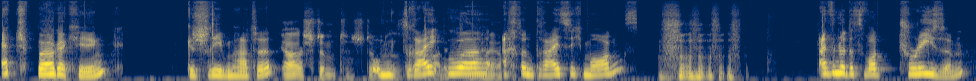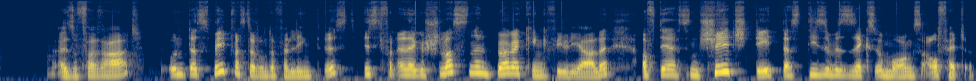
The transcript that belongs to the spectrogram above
at Burger King geschrieben hatte. Ja, stimmt, stimmt. Um 3 Uhr 38 morgens. Einfach nur das Wort Treason, also Verrat. Und das Bild, was darunter verlinkt ist, ist von einer geschlossenen Burger King-Filiale, auf der es ein Schild steht, dass diese bis 6 Uhr morgens auf hätte.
